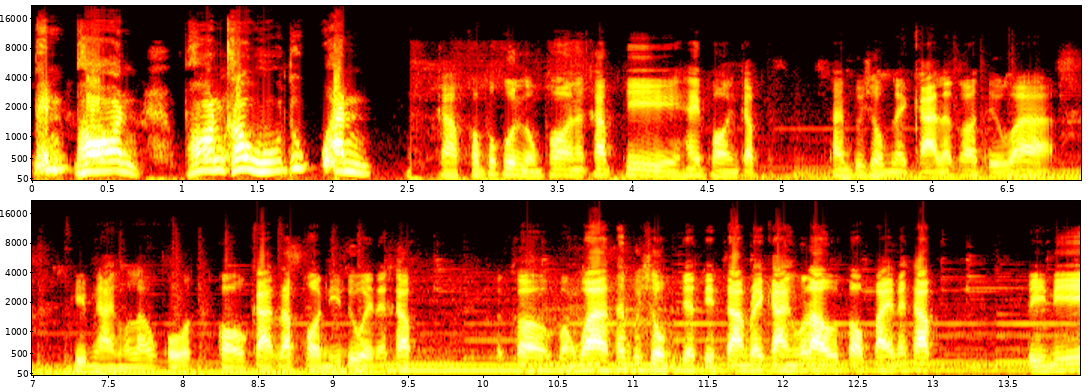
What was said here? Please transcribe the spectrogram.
เป็นพร พรเข้าหูทุกวันกับขอบพระคุณหลวงพ่อนะครับ ที่ให้พรกับ ท่านผู้ชมรายการ แล้วก็ถือว่าทีมงานของเราขอขอโอกาสรับพรนี้ด้วยนะครับ แล้วก็หวังว่าท่านผู้ชมจะติดตามรายการของเราต่อไปนะครับ ปีนี้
